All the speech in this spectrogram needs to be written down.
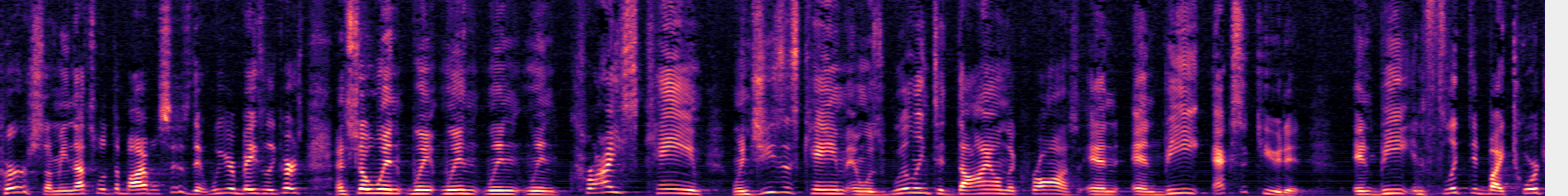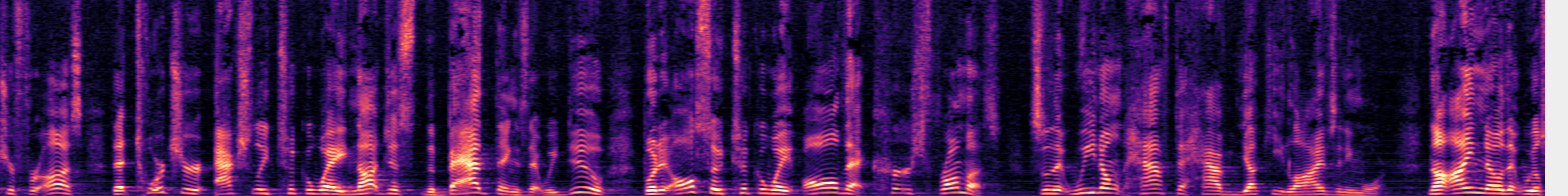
curse. I mean, that's what the Bible says, that we are basically cursed. And so when, when, when, when, when Christ came, when Jesus came and was willing to die on the cross and, and be executed, and be inflicted by torture for us, that torture actually took away not just the bad things that we do, but it also took away all that curse from us so that we don't have to have yucky lives anymore. Now, I know that we'll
